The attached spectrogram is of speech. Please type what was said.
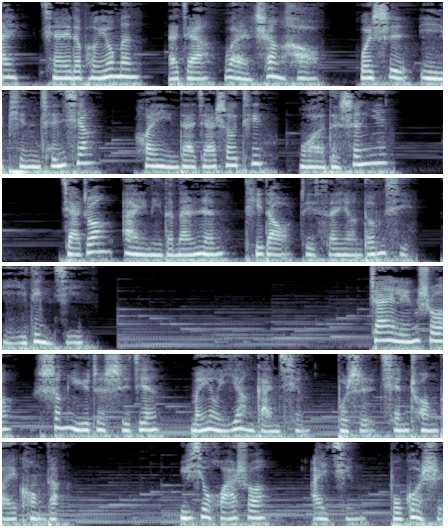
嗨，亲爱的朋友们，大家晚上好，我是一品沉香，欢迎大家收听我的声音。假装爱你的男人，提到这三样东西一定急。张爱玲说：“生于这世间，没有一样感情不是千疮百孔的。”余秀华说：“爱情不过是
